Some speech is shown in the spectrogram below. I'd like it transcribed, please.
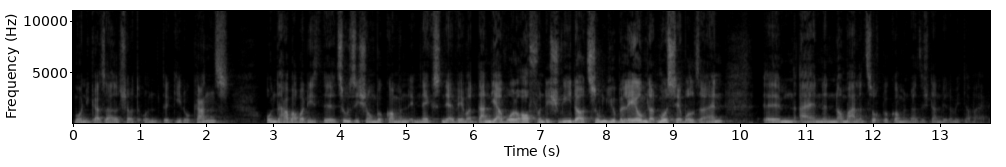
Monika Salschert und äh, Guido Kanz und habe aber die äh, Zusicherung bekommen, im nächsten Jahr werden wir dann ja wohl hoffentlich wieder zum Jubiläum, das muss ja wohl sein, ähm, einen normalen Zug bekommen, dass ich dann wieder mit dabei bin.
